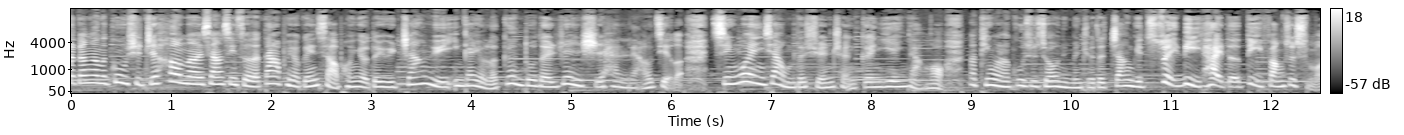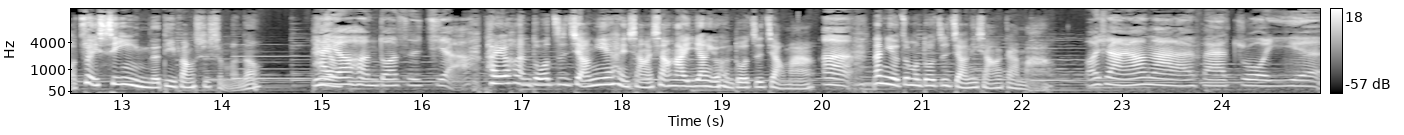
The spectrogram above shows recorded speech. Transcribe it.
巴。刚刚的故事之后呢，相信所有的大朋友跟小朋友对于章鱼应该有了更多的认识和了解了。请问一下我们的璇成跟烟阳哦，那听完了故事之后，你们觉得章鱼最厉害的地方是什么？最吸引你们的地方是什么呢？它有很多只脚。它有很多只脚，你也很想像它一样有很多只脚吗？嗯。那你有这么多只脚，你想要干嘛？我想要拿来发作业。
